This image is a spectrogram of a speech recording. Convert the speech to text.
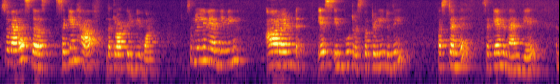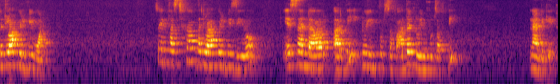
so whereas the second half the clock will be 1 similarly we are giving r and s input respectively to the first and second NAND gate and the clock will be 1 so in first half the clock will be 0. S and R are the two inputs of other two inputs of the NAND gate.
